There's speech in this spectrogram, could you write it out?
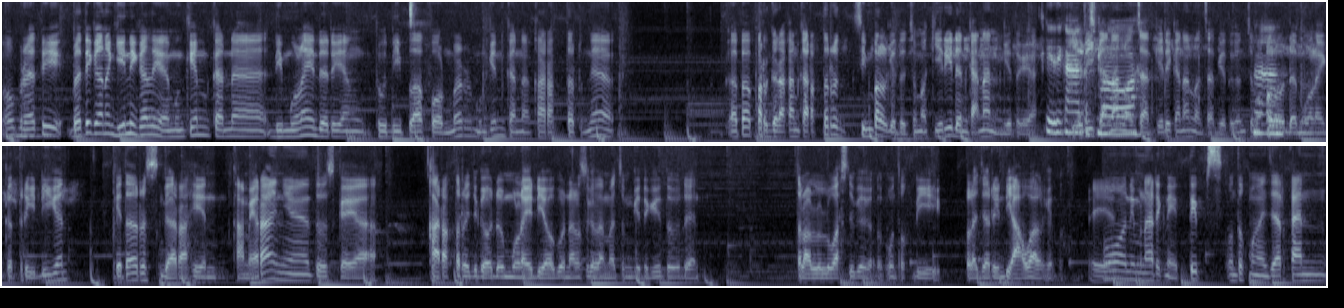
Oh berarti berarti karena gini kali ya, mungkin karena dimulai dari yang 2D platformer, mungkin karena karakternya apa pergerakan karakter simpel gitu, cuma kiri dan kanan gitu ya. Kiri kanan, kiri kanan bawah. loncat, kiri kanan loncat gitu kan. Cuma kalau udah mulai ke 3D kan, kita harus garahin kameranya, terus kayak karakternya juga udah mulai diagonal segala macam gitu-gitu dan terlalu luas juga untuk dipelajarin di awal gitu. Iya. Oh ini menarik nih tips untuk mengajarkan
